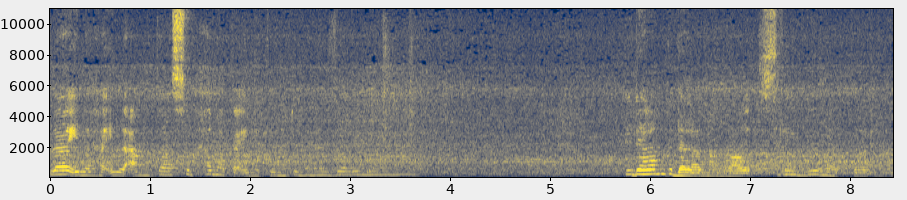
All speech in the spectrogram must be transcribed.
la ilaha illa anta subhanaka ini kuntu minazalimin di dalam kedalaman laut seribu meter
